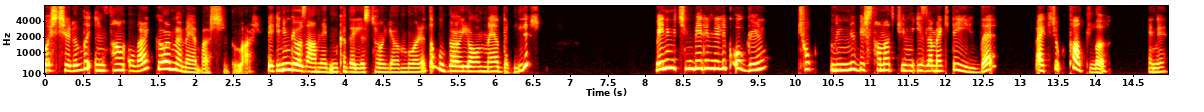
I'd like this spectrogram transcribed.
başarılı insan olarak görmemeye başladılar. Benim gözlemlediğim kadarıyla söylüyorum bu arada. Bu böyle olmaya da bilir. Benim için verimlilik o gün çok ünlü bir sanat filmi izlemek değil de belki çok tatlı. Hani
